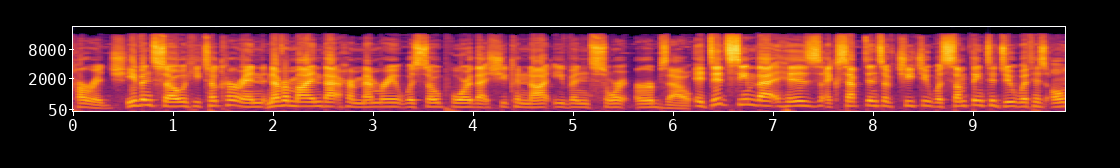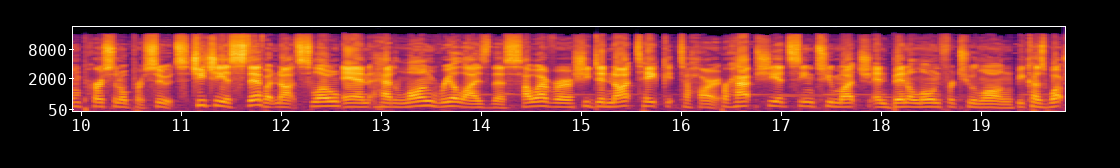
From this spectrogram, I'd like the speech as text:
courage. Even so, he took her in, never mind that her memory was so poor that she could not even sort herbs out. It did seem that his acceptance of Qiqi was something to do with his own personal pursuits. Qiqi is stiff but not slow and had long realized this. However, she did not take it to heart. Perhaps she had seen too much and been alone for too long because what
